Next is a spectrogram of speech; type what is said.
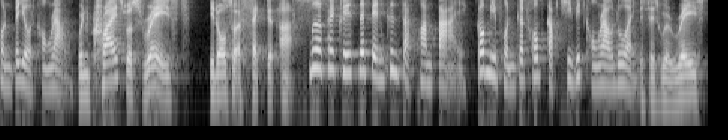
ผลประโยชน์ของเรา When Christ was raised, it also affected us. เมื่อพระคริสต์ได้เป็นขึ้นจากความตาย ก็มีผลกระทบกับชีวิตของเราด้วย It says we're raised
